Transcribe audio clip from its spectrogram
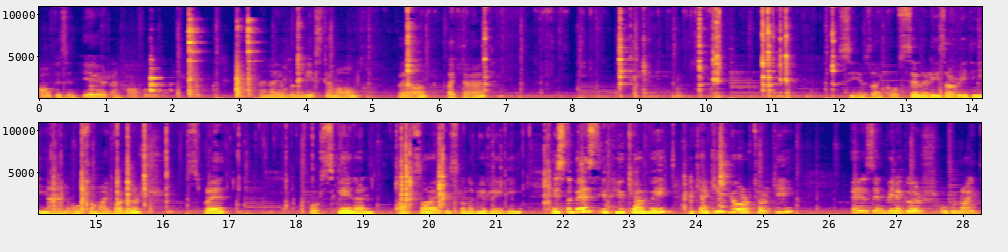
Half is in here and half over there and I am gonna mix them all well like that. Seems like all celeries are ready. And also my butter spread for skin and outside is gonna be ready. It's the best if you can wait. You can keep your turkey as in vinegar overnight.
